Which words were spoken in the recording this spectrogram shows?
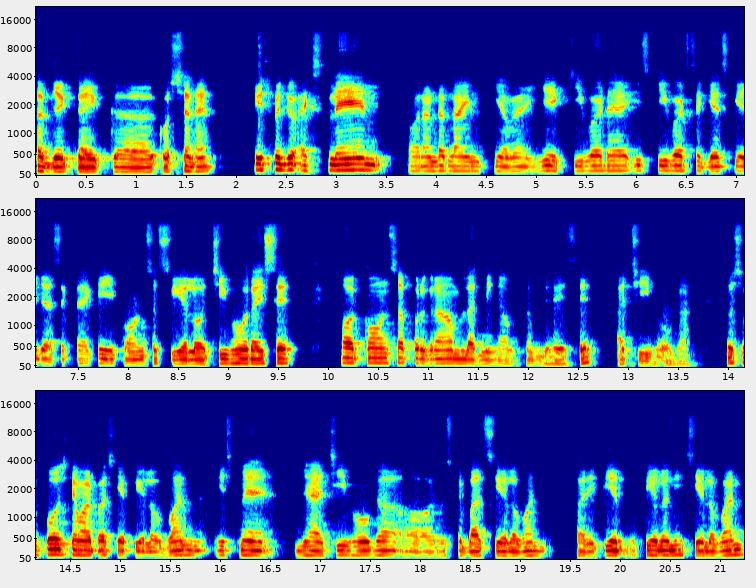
सब्जेक्ट का एक क्वेश्चन uh, है। इसमें जो एक्सप्लेन और अंडरलाइन किया हुआ है ये एक कीवर्ड है। इस कीवर्ड से गेस किया जा सकता है कि ये कौन सा सी एल अचीव हो रहा है इससे और कौन सा प्रोग्राम लर्निंग आउटकम जो है इससे अचीव होगा। तो सपोज़ कि हमारे पास ये पी एल ओ वन इसमें जो है अचीव होगा और उसके बाद C L O one sorry P L P L O नहीं सी एल ओ वन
